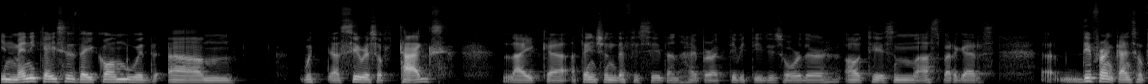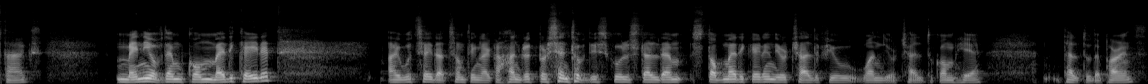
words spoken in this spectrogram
In many cases, they come with um, with a series of tags like uh, attention deficit and hyperactivity disorder, autism, Asperger's, different kinds of tags. Many of them come medicated. I would say that something like 100% of these schools tell them stop medicating your child if you want your child to come here, tell to the parents.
